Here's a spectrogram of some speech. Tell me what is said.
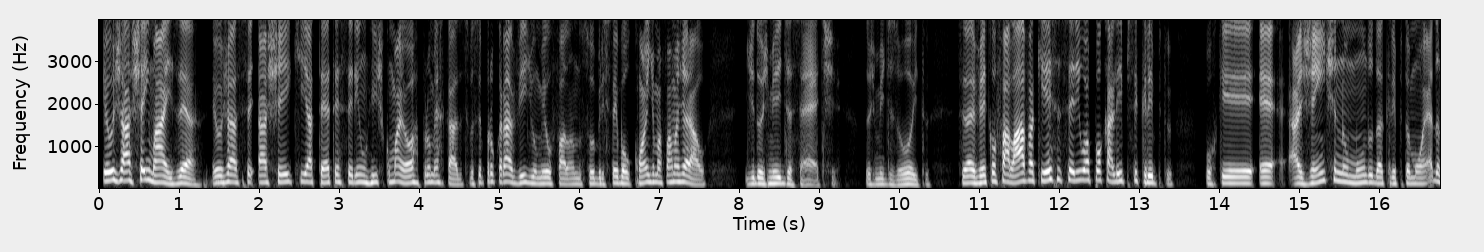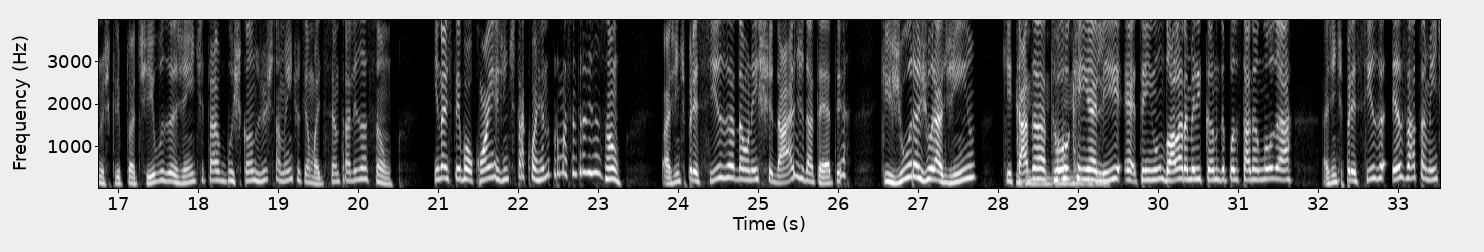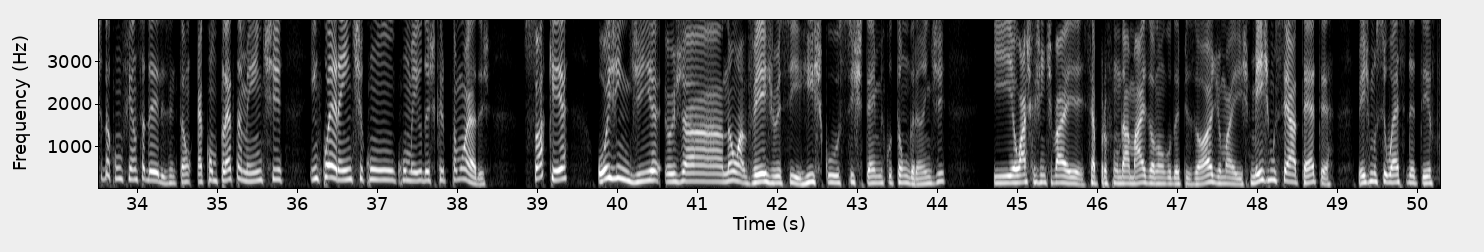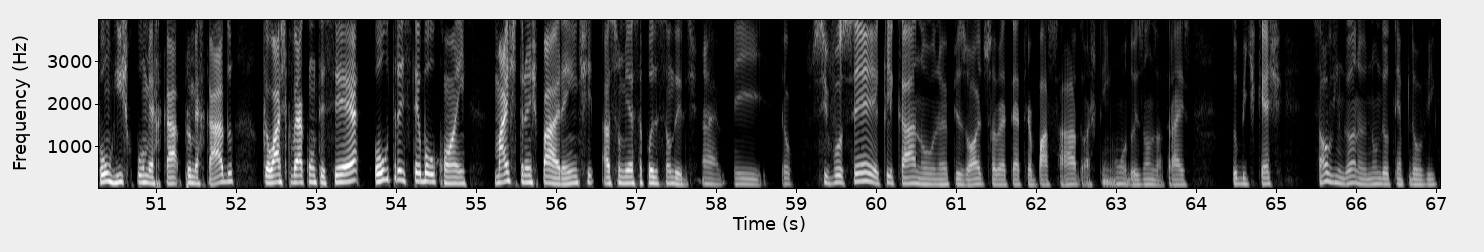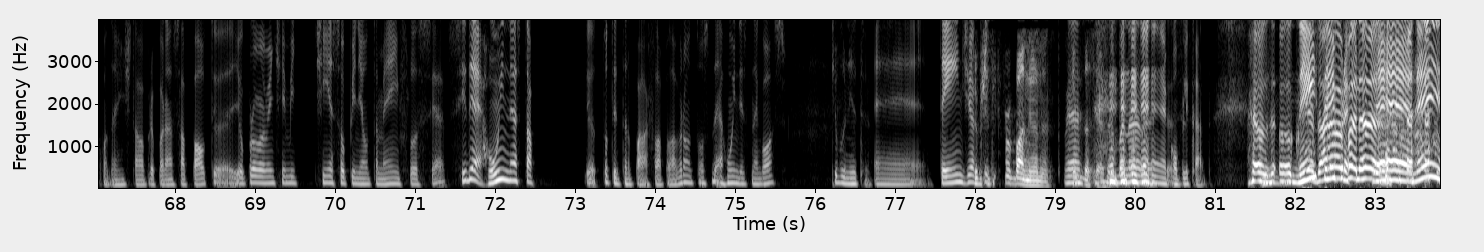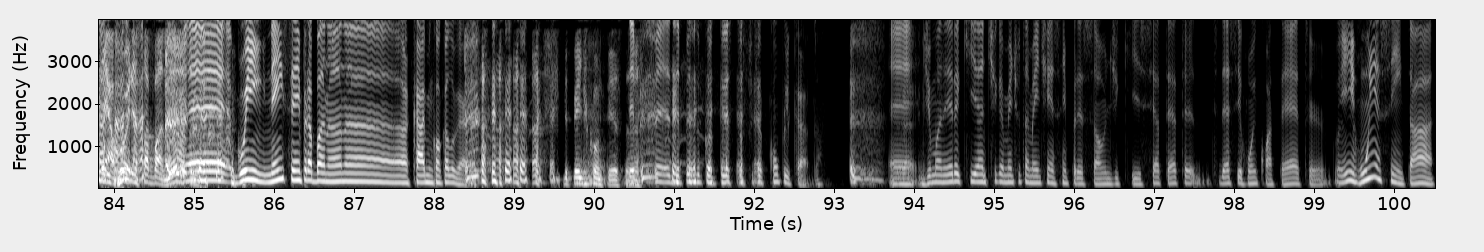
Eu já achei mais, é. Eu já achei que a Tether seria um risco maior para o mercado. Se você procurar vídeo meu falando sobre stablecoin de uma forma geral, de 2017, 2018, você vai ver que eu falava que esse seria o apocalipse cripto. Porque é, a gente, no mundo da criptomoeda, nos criptoativos, a gente está buscando justamente o que é uma descentralização. E na stablecoin, a gente está correndo para uma centralização. A gente precisa da honestidade da Tether, que jura juradinho que cada token ali é, tem um dólar americano depositado em algum lugar. A gente precisa exatamente da confiança deles. Então, é completamente incoerente com, com o meio das criptomoedas. Só que Hoje em dia, eu já não vejo esse risco sistêmico tão grande. E eu acho que a gente vai se aprofundar mais ao longo do episódio, mas mesmo se a Tether, mesmo se o SDT for um risco para o merca mercado, o que eu acho que vai acontecer é outra stablecoin mais transparente assumir essa posição deles. É, e eu, se você clicar no, no, episódio sobre a Tether passado, acho que tem um ou dois anos atrás, do Bitcash, salvo engano, não deu tempo de ouvir quando a gente estava preparando essa pauta, eu provavelmente tinha essa opinião também, falou assim, se der ruim nesta... Eu tô tentando parar de falar palavrão, então se der ruim nesse negócio... Que bonito. É, tende a... Substituir por banana. É, sempre dá certo. é banana, é complicado. Eu, eu, nem sempre... banana. É, nem... É ruim essa banana. É, nem sempre a banana cabe em qualquer lugar. Depende do contexto, né? Dep depende do contexto, fica complicado. É, de maneira que antigamente eu também tinha essa impressão de que se a Tether se desse ruim com a Tether, e ruim assim, tá?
